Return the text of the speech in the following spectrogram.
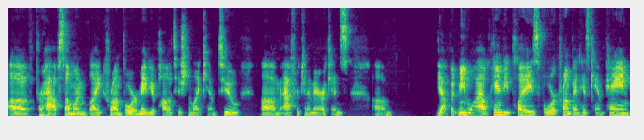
of perhaps someone like Crump or maybe a politician like him to um, African Americans. Um, yeah, but meanwhile, Handy plays for Crump and his campaign.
